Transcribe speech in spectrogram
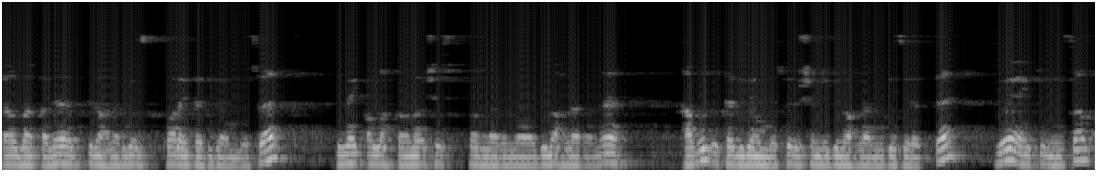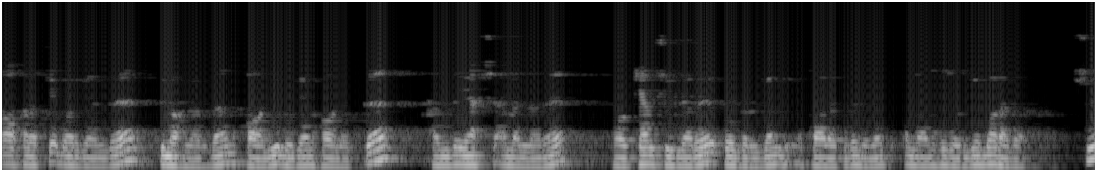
tavba qilib gunohlarga istig'for aytadigan bo'lsa demak alloh taolo o'sha istig'forlarini gunohlarini qabul etadigan bo'lsa o'shanda gunohlarni kechiradida go'yoki inson oxiratga borganda gunohlardan xoli bo'lgan holatda hamda yaxshi amallari kamchiliklari to'ldirilgan holatida demak allohni huzuriga boradi. Shu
